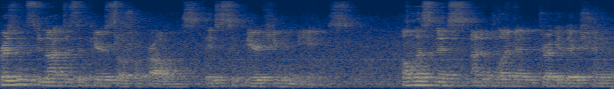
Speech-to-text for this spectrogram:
Prisons do not disappear social problems, they disappear human beings. Homelessness, unemployment, drug addiction,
